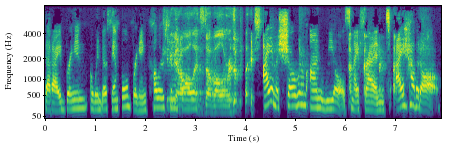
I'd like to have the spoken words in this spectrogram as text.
that I bring in a window sample, bring in color You samples. got all that stuff all over the place. I am a showroom on wheels, my friend. I have it all.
